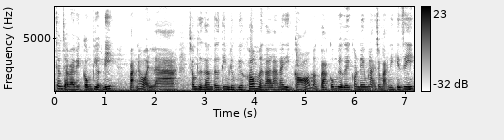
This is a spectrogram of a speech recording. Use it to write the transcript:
trong trả bài về công việc đi. Bạn hỏi là trong thời gian tới tìm được việc không? Mà ra lá này thì có, mà và công việc ấy còn đem lại cho bạn thì cái gì?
